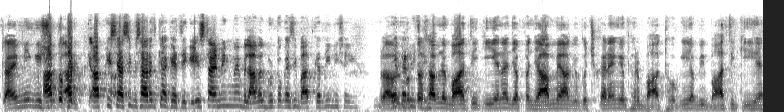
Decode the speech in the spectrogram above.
ٹائمنگ ایشو تو پھر آپ کی سیاسی بسارت کیا کہتی کہ اس ٹائمنگ میں بلاول بھٹو کیسی بات کرنی نہیں چاہیے؟ بلاول بھٹو صاحب نے بات ہی کی ہے نا جب پنجاب میں آگے کچھ کریں گے پھر بات ہوگی۔ ابھی بات ہی کی ہے۔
